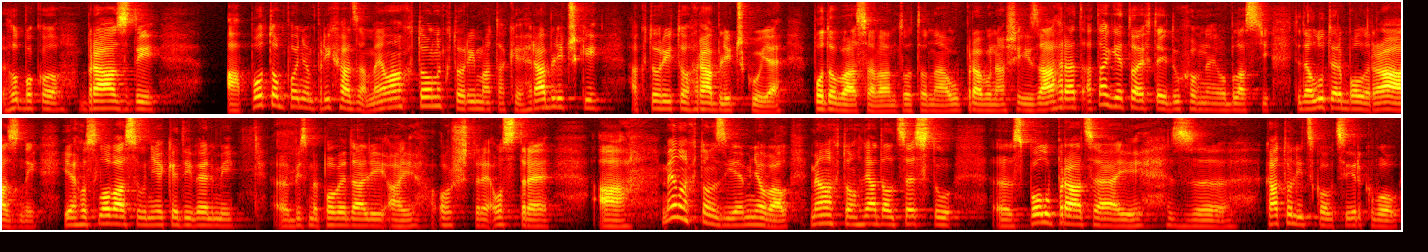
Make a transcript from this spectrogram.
hlboko brázdy, a potom po ňom prichádza Melanchthon, ktorý má také hrabličky a ktorý to hrabličkuje. Podobá sa vám toto na úpravu našich záhrad a tak je to aj v tej duchovnej oblasti. Teda Luther bol rázny. Jeho slova sú niekedy veľmi, e, by sme povedali, aj oštré, ostré. A Melanchthon zjemňoval. Melanchthon hľadal cestu e, spolupráce aj s katolickou církvou,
